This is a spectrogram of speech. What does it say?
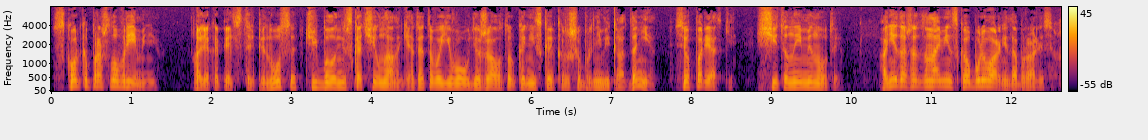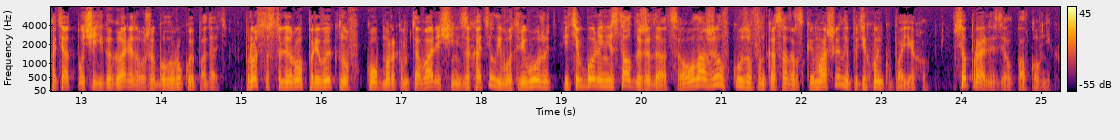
Сколько прошло времени?» Олег опять встрепенулся, чуть было не вскочил на ноги. От этого его удержала только низкая крыша броневика. Да нет, все в порядке. Считанные минуты. Они даже до Новинского бульвара не добрались, хотя от площади Гагарина уже было рукой подать. Просто Столяров, привыкнув к обморокам товарища, не захотел его тревожить и тем более не стал дожидаться, а уложил в кузов инкассаторской машины и потихоньку поехал. Все правильно сделал полковник.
